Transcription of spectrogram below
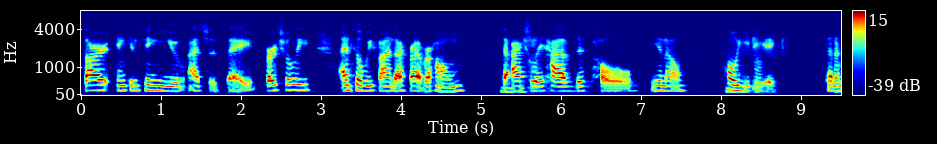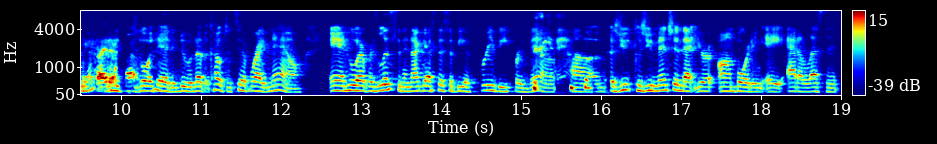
start and continue i should say virtually until we find our forever home to mm-hmm. actually have this whole you know whole you mm-hmm. dig that I'm yeah, excited. I'll go ahead and do another coaching tip right now. And whoever's listening, I guess this would be a freebie for them because um, you because you mentioned that you're onboarding a adolescent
